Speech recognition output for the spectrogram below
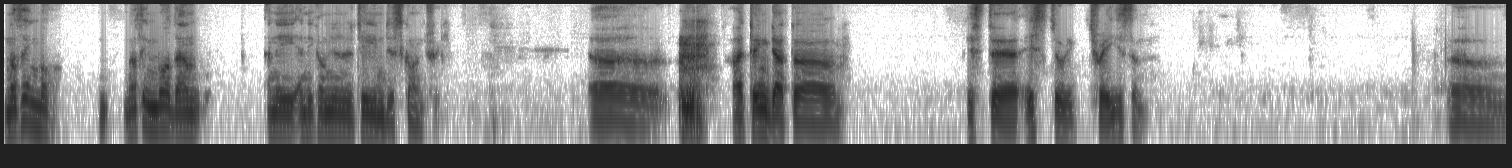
nothing more, nothing more than any any community in this country. I think that uh, is the historic treason. Uh,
